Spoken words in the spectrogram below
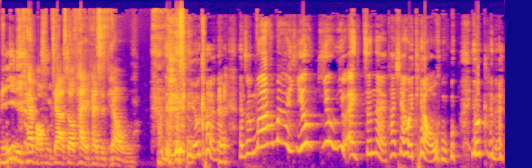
你一离开保姆家的时候，他也开始跳舞。有可能，他说妈妈呦呦呦，哎，真的，他现在会跳舞，有可能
